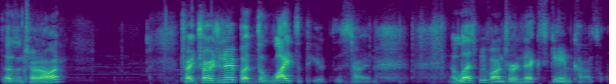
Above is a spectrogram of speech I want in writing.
doesn't turn on. Tried charging it, but the lights appeared this time. Now let's move on to our next game console.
